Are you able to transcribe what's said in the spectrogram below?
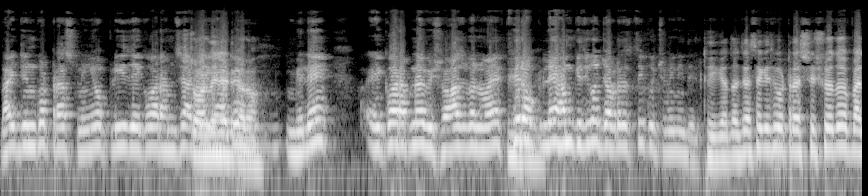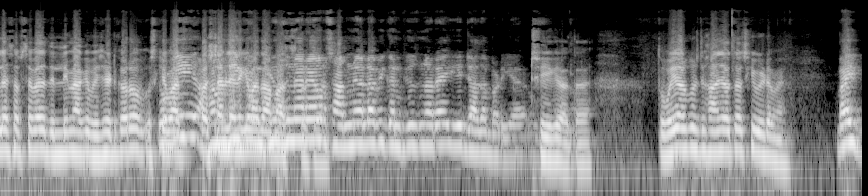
भाई जिनको ट्रस्ट नहीं हो प्लीज़ एक बार हमसे। मिले एक बार अपना विश्वास बनवाए फिर ले हम किसी को ज़बरदस्ती कुछ भी नहीं देते। ठीक है तो जैसे किसी को ट्रस्ट इशू है तो पहले सबसे पहले दिल्ली में आके विज़िट करो उसके बाद टाइम लेने के बाद आप ना रहे और सामने वाला भी कंफ्यूज ना रहे ये ज़्यादा बढ़िया है। ठीक रहता है। तो वही और कुछ दिखाना चाहते हो उसकी वीडियो में? भाई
